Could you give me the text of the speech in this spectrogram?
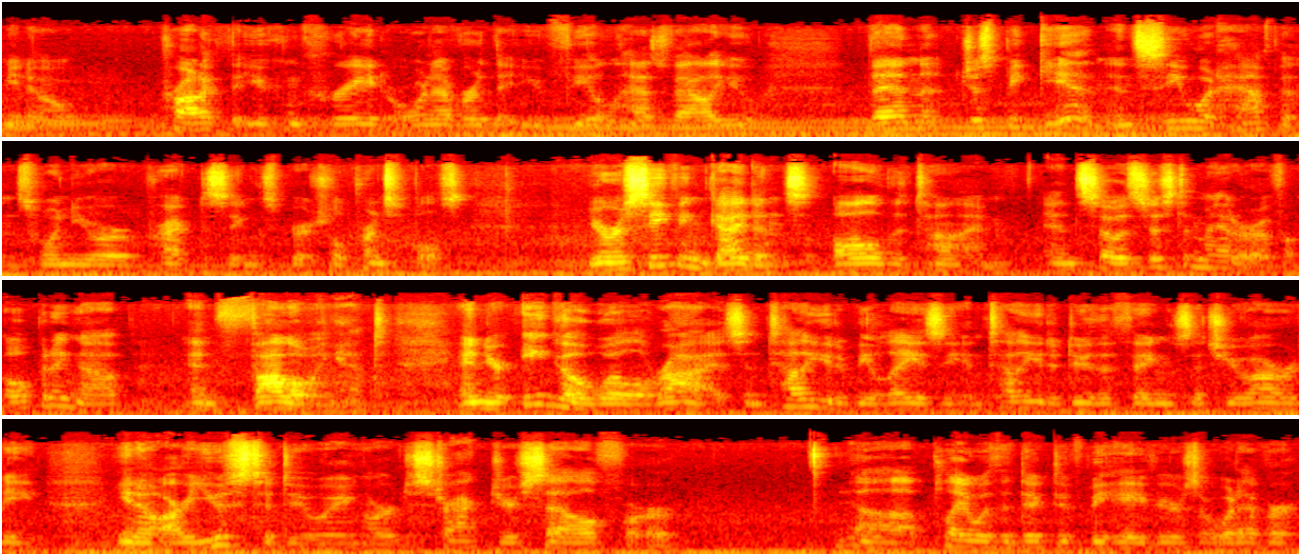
you know product that you can create or whatever that you feel has value, then just begin and see what happens when you're practicing spiritual principles. You're receiving guidance all the time, and so it's just a matter of opening up and following it. And your ego will arise and tell you to be lazy and tell you to do the things that you already, you know, are used to doing or distract yourself or uh, play with addictive behaviors or whatever.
